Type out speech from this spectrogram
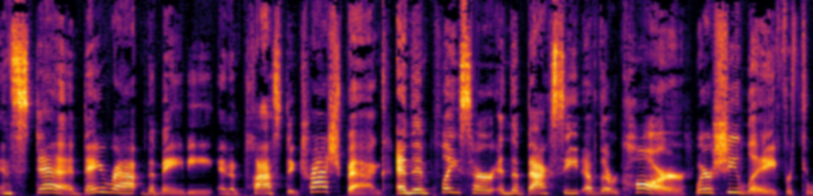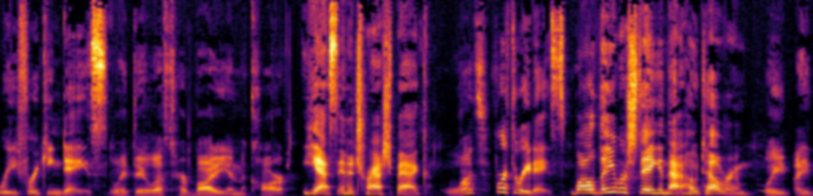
Instead, they wrap the baby in a plastic trash bag and then place her in the back seat of their car where she lay for three freaking days. Wait, they left her body in the car? Yes, in a trash bag What? for three days while they were staying in that hotel room. Wait, I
